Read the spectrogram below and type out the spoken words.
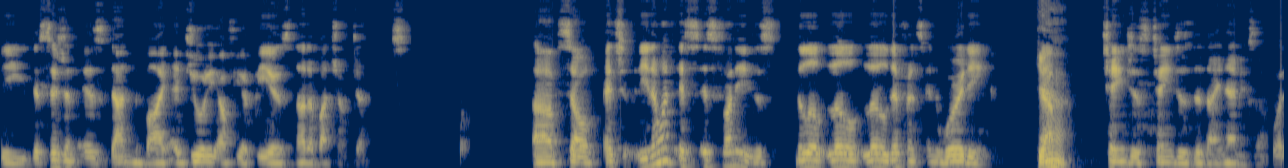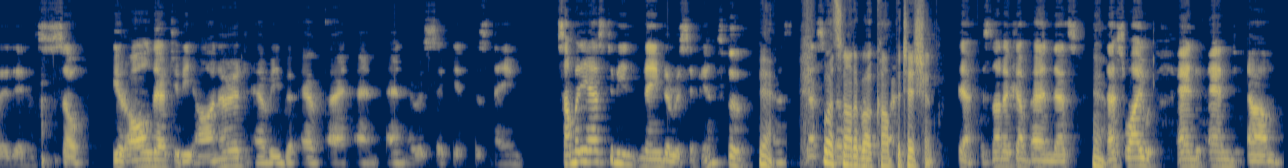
the decision is done by a jury of your peers, not a bunch of judges. Um, so it's you know what it's it's funny this the little little little difference in wording. Yeah. Um, changes changes the dynamics of what it is. So you're all there to be honored. Every, every and and the recipient is named. Somebody has to be named a recipient. yeah. That's, that's well, it's not about competition. Yeah, it's not a comp, and that's yeah. that's why. And and um,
